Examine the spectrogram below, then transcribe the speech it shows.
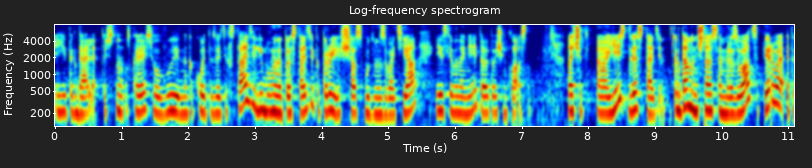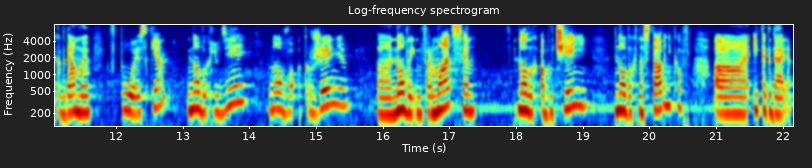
и так далее. То есть, ну, скорее всего, вы на какой-то из этих стадий, либо вы на той стадии, которую я сейчас буду называть я. Если вы на ней, то это очень классно. Значит, э, есть две стадии. Когда мы начинаем с вами развиваться, первое — это когда мы в поиске новых людей, нового окружения, э, новой информации, новых обучений, новых наставников э, и так далее.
